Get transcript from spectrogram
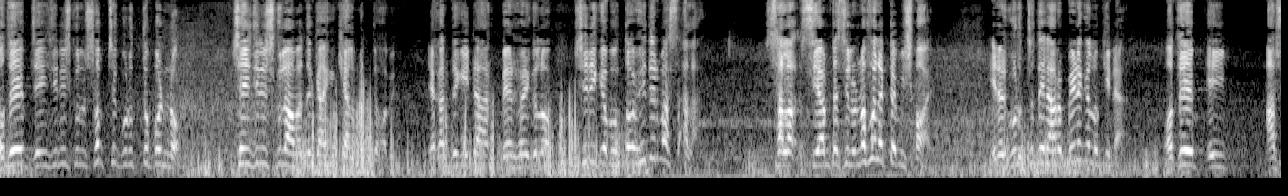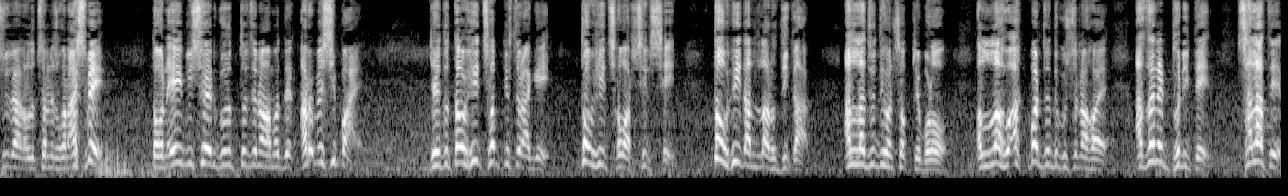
অতএব যেই জিনিসগুলো সবচেয়ে গুরুত্বপূর্ণ, সেই জিনিসগুলো আমাদেরকে আগে খেয়াল করতে হবে। এখান থেকে এটা বের হয়ে গেল শিরিক এবং তৌহিদের মাসালা সালা সিয়ামটা ছিল নফল একটা বিষয়। এটার গুরুত্ব দিলে আরও বেড়ে গেল কিনা? অতএব এই আশুরার আলোচনা যখন আসবে, তখন এই বিষয়ের গুরুত্ব যেন আমাদের আরও বেশি পায়। যেহেতু তৌহিদ সব কিছুর আগে, তৌহিদ সবার শীর্ষে, তৌহিদ আল্লাহর অধিকার। আল্লাহ যদি হন সবচেয়ে বড়, আল্লাহ আকবার যদি ঘোষণা হয়, আজানের ধ্বনিতে, সালাতের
